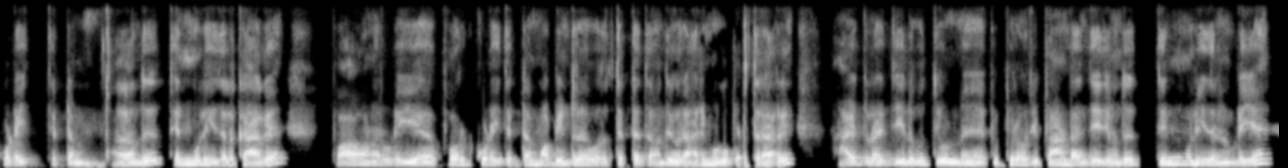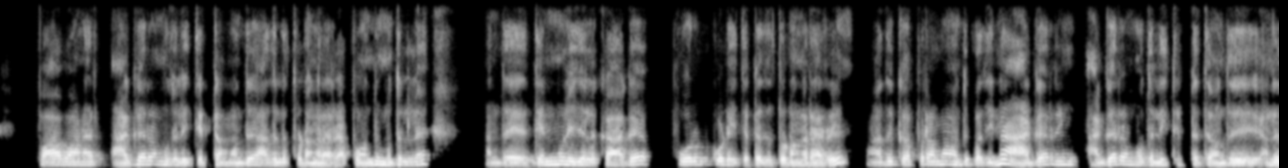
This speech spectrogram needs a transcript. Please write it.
பொருட்கொடை திட்டம் அதாவது தென்மொழி இதழுக்காக பாவாணருடைய பொருட்கொடை திட்டம் அப்படின்ற ஒரு திட்டத்தை வந்து இவர் அறிமுகப்படுத்துறாரு. ஆயிரத்தி தொள்ளாயிரத்தி எழுபத்தி ஒன்று பிப்ரவரி பன்னெண்டாம் தேதி வந்து தென்மொழி இதழனுடைய பாவாணர் அகர முதலி திட்டம் வந்து அதில் தொடங்குறாரு. அப்போ வந்து முதல்ல அந்த தென்மொழி இதழுக்காக பொருட்கொடை திட்டத்தை தொடங்குறாரு. அதுக்கப்புறமா வந்து பார்த்தீங்கன்னா அகரின் அகர முதலி திட்டத்தை வந்து அந்த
